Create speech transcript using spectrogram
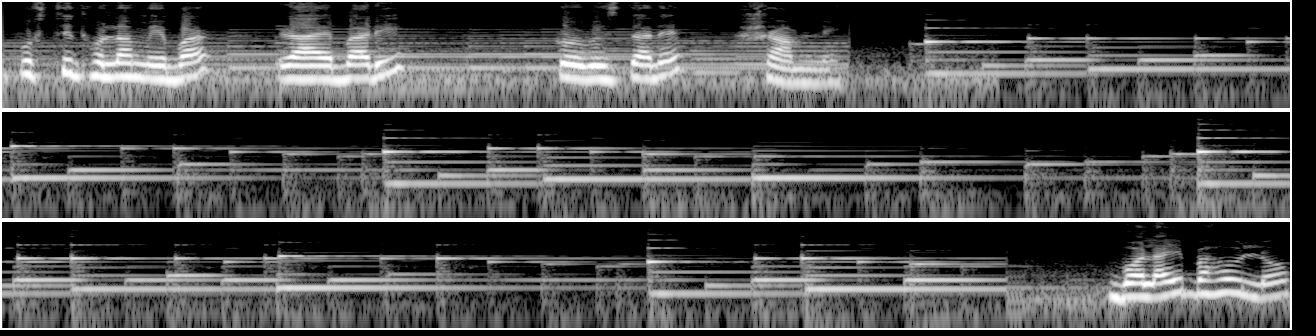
উপস্থিত হলাম এবার রায়বাড়ি প্রবেশদ্বারের সামনে। বলাই বাহুল্য,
